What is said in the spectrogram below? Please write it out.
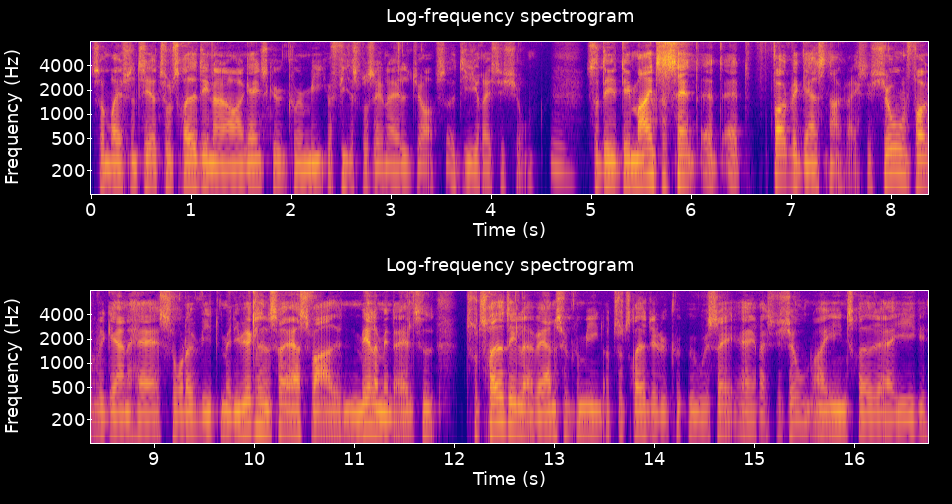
som repræsenterer to tredjedel af den amerikanske økonomi og 80 procent af alle jobs, og de er i recession. Mm. Så det, det er meget interessant, at, at folk vil gerne snakke recession, folk vil gerne have sort og hvidt, men i virkeligheden så er svaret mere eller mindre altid, to tredjedel af verdensøkonomien og to tredjedel af USA er i recession, og en tredjedel er ikke.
